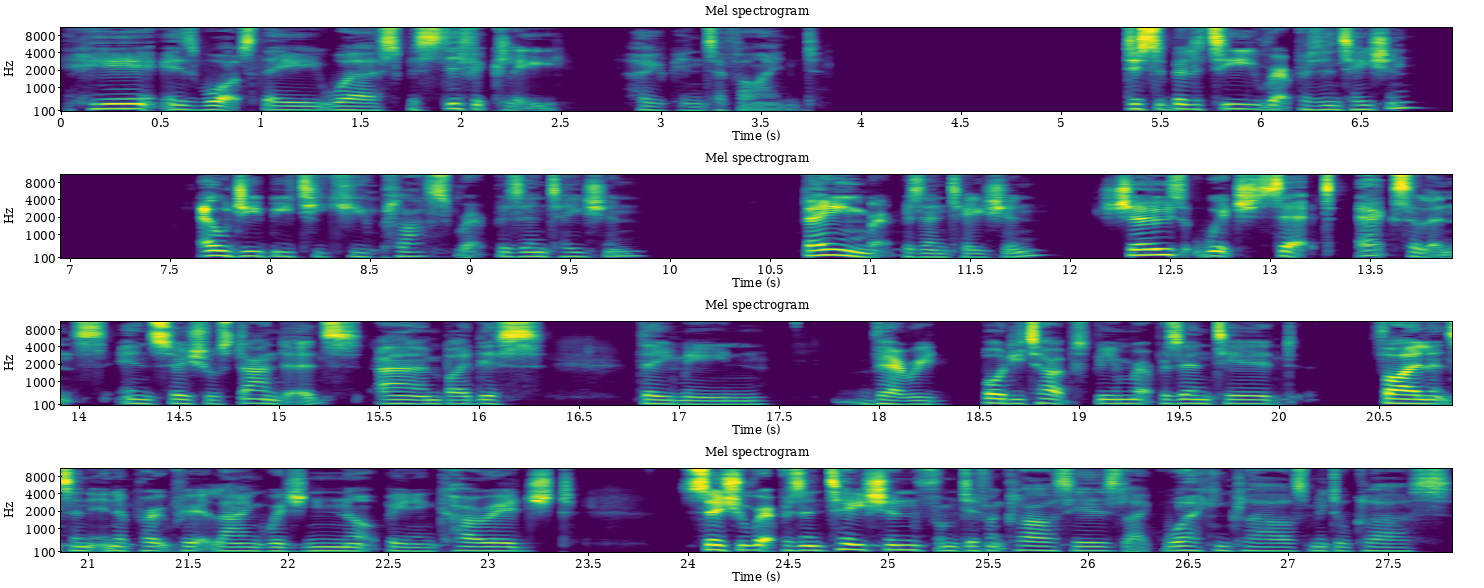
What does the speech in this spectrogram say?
here is what they were specifically hoping to find disability representation, LGBTQ plus representation, BAME representation, shows which set excellence in social standards, and by this they mean varied body types being represented, violence and inappropriate language not being encouraged, social representation from different classes like working class, middle class,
